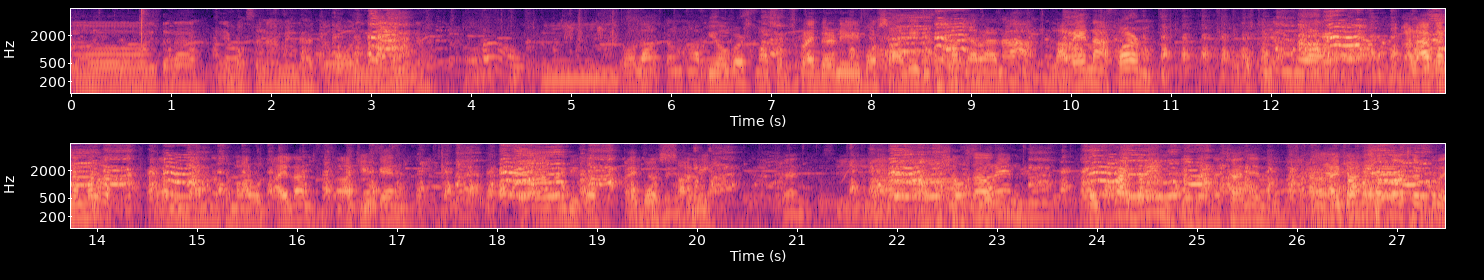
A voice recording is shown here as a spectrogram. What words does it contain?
So, ito na. Naibox na namin lahat yung namin na. I- So lahat ng mga viewers, mga subscriber ni Boss Sunny dito sa Larana, Larena Farm. Kung gusto nyo uh, mag-alaga ng manok, lalo-lalo na sa mga Rhode Island, uh, chicken, punta lang kayo dito kay Boss Sunny. Yan, si Papa shoutout na rin. Subscribe na rin. Garana Channel. kanya Kay Papa. Shoutout, syempre.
